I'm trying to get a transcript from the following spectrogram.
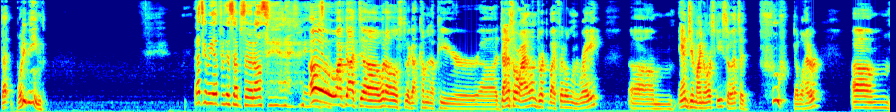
That. What do you mean? That's gonna be it for this episode. I'll see. You. Oh, I've got. Uh, what else do I got coming up here? Uh, Dinosaur Island, directed by Fred Olen Ray, um, and Jim Wynorski. So that's a whew, doubleheader. Um,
